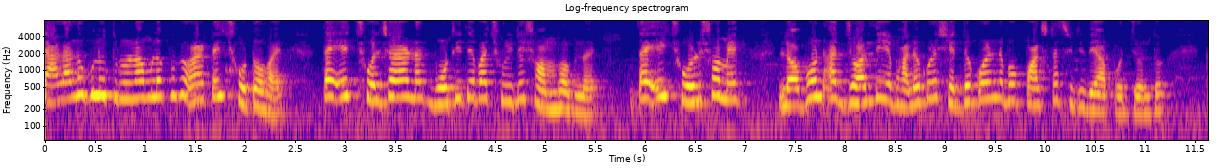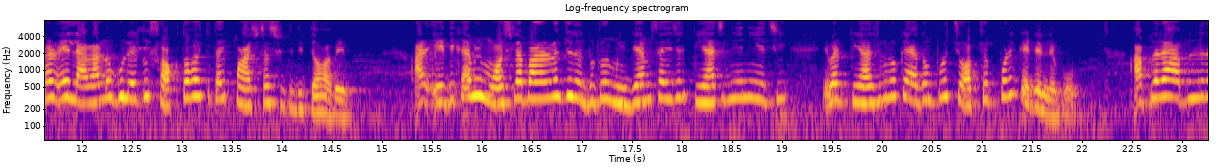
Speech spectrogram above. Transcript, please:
লাল আলুগুলো তুলনামূলকভাবে অনেকটাই ছোট হয়। তাই এর ছোল ছাড়া না বঁটিতে বা ছুরিতে সম্ভব নয়। তাই এই ছোল সমেত লবণ আর জল দিয়ে ভালো করে সেদ্ধ করে নেব পাঁচটা সিটি দেওয়া পর্যন্ত। কারণ এই লাল আলুগুলো একটু শক্ত হয় তো তাই পাঁচটা সিটি দিতে হবে। আর এদিকে আমি মশলা বানানোর জন্য দুটো মিডিয়াম সাইজের পেঁয়াজ নিয়ে নিয়েছি। এবার পেঁয়াজগুলোকে একদম পুরো চপচপ করে কেটে নেব। আপনারা আপনাদের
